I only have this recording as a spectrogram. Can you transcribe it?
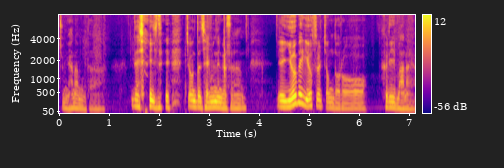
중에 하나입니다. 근데 이제 좀 더 재밌는 것은 이 여백이 없을 정도로 글이 많아요.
